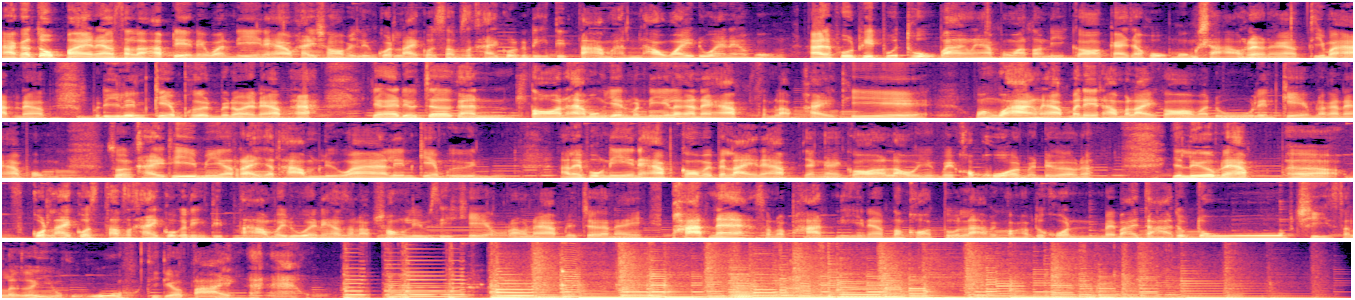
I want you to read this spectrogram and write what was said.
อะก็จบไปนะครับสำหรับอัปเดตในวันนี้นะครับ ใครชอบอย่าลืมกดไลค์กด Subscribe กดกระดิ่งติดตามอันเอาไว้ด้วยนะครับผม อาจจะพูดผิดพูดถูกบ้างนะครับ เพราะว่าตอนนี้ก็ใกล้จะ6โมงเช้าแล้วนะครับ ที่มาอัดนะครับพอดีเล่นเกมเพลินไปหน่อยนะครับอะยังไงเดี๋ยวเจอกันตอน5โมงเย็นวันนี้แล้วกันนะครับสำหรับใครที่ ว่างๆนะครับ ไม่ได้ทำอะไรก็มาดูเล่นเกมแล้วกันนะครับผมส่วนใครที่มีอะไรจะทำหรือว่าเล่นเกมอื่น อะไรพวกนี้นะครับก็ไม่เป็นไรนะครับยังไงก็เรายังเป็นครอบครัวกันเหมือนเดิมนะอย่าลืมนะครับกดไลค์กด subscribe กดกระดิ่งติดตามไว้ด้วยนะครับสำหรับช่องลิม CK ของเรานะครับ เดี๋ยวเจอกันในพาร์ทหน้าสำหรับพาร์ทนี้นะครับ ต้องขอตัวลาไปก่อนครับทุกคน บ๊ายบายจ้าจุ๊บๆฉีดซะเลยโอ้โหทีเดียวตาย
